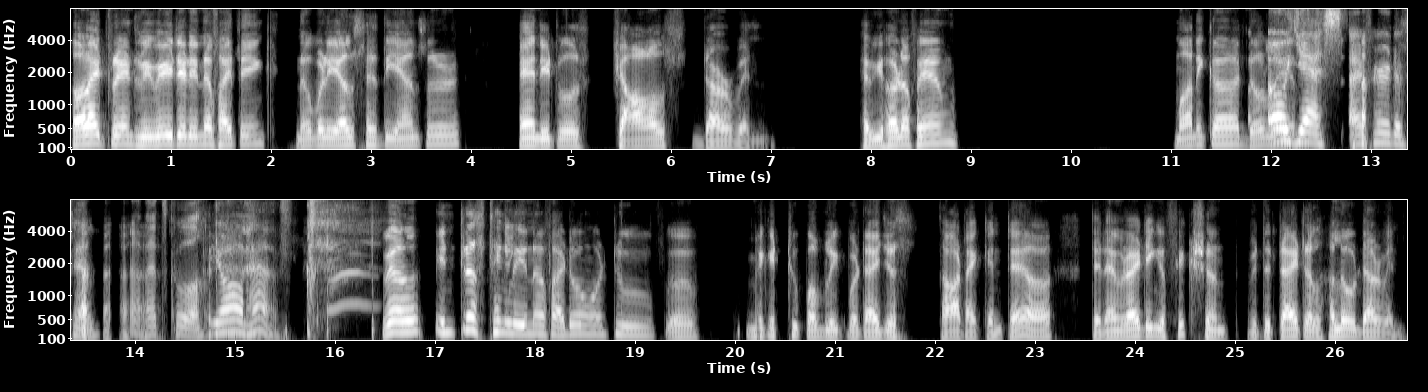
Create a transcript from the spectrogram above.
All right, friends, we waited enough, I think. Nobody else has the answer. And it was Charles Darwin. Have you heard of him? Monica, Dorlin? Oh, yes. I've heard of him. Oh, that's cool. We all have. Well, interestingly enough, I don't want to uh, make it too public, but I just thought I can tell that I'm writing a fiction with the title Hello, Darwin.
